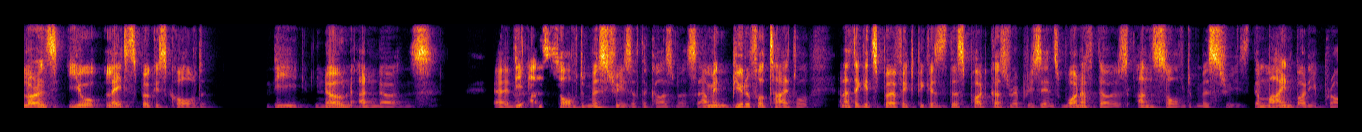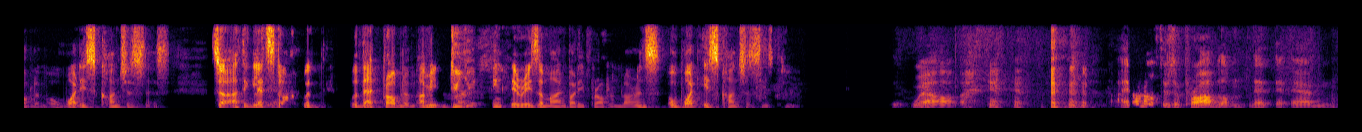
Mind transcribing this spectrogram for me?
Lawrence, your latest book is called The Known Unknowns. Uh, the unsolved mysteries of the cosmos. I mean, beautiful title, and I think it's perfect because this podcast represents one of those unsolved mysteries: the mind-body problem, or what is consciousness. So, I think let's yeah. start with with that problem. I mean, do you think there is a mind-body problem, Lawrence, or what is consciousness to you? Well, I don't know if there's a problem. Uh, um,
